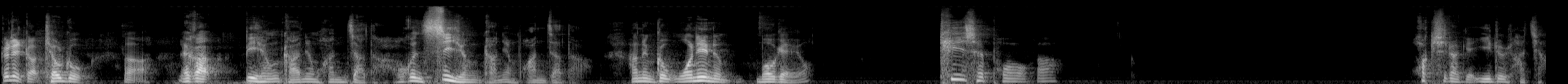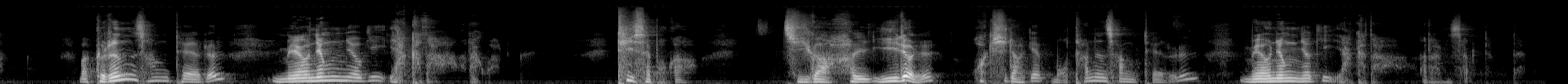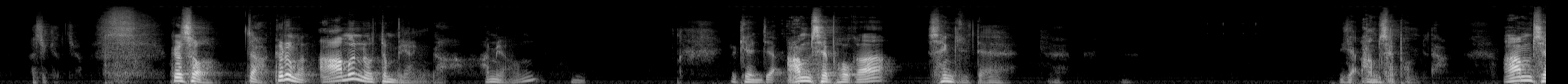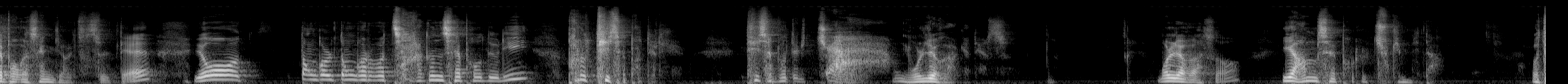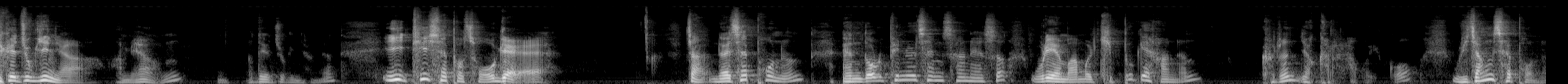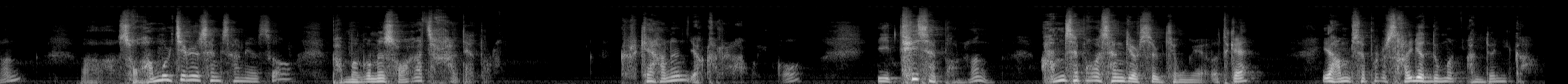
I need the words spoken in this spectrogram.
그러니까 결국 어, 내가 B형 간염 환자다, 혹은 C형 간염 환자다 하는 그 원인은 뭐게요? T 세포가 확실하게 일을 하지 않는 거예요. 막 그런 상태를 면역력이 약하다라고 하는 거예요. T 세포가 지가 할 일을 확실하게 못하는 상태를 면역력이 약하다라는 상태입니다. 아시겠죠? 그래서 자 그러면 암은 어떤 병인가 하면 이렇게 이제 암 세포가 생길 때 이게 암 세포입니다. 암 세포가 생겼을 때 요 동글동글하고 작은 세포들이 바로 T 세포들이에요. T 세포들이 쫙 몰려가게 됐어. 몰려가서 이 암 세포를 죽입니다. 어떻게 죽이냐 하면 어떻게 죽이냐면 이 T 세포 속에 자 뇌세포는 엔도르핀을 생산해서 우리의 마음을 기쁘게 하는 그런 역할을 하고 있고 위장 세포는 어, 소화 물질을 생산해서 밥 먹으면 소화가 잘 되도록 그렇게 하는 역할을 하고 있고 이 T 세포는 암 세포가 생겼을 경우에 어떻게? 이 암 세포를 살려두면 안 되니까.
